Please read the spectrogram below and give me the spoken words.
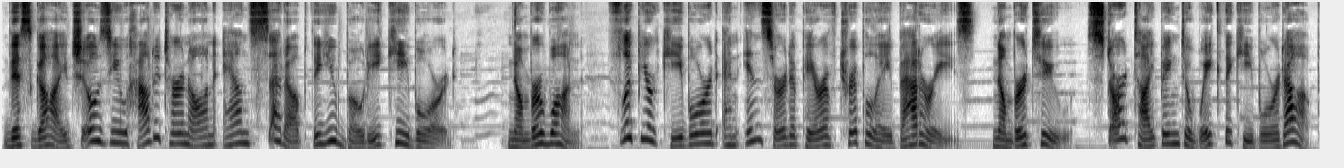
This guide shows you how to turn on and set up the Ubotie keyboard. Number 1. Flip your keyboard and insert a pair of AAA batteries. Number 2. Start typing to wake the keyboard up.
